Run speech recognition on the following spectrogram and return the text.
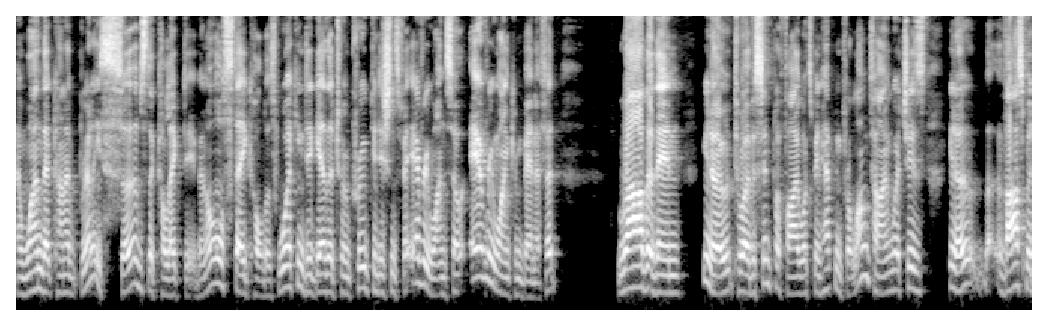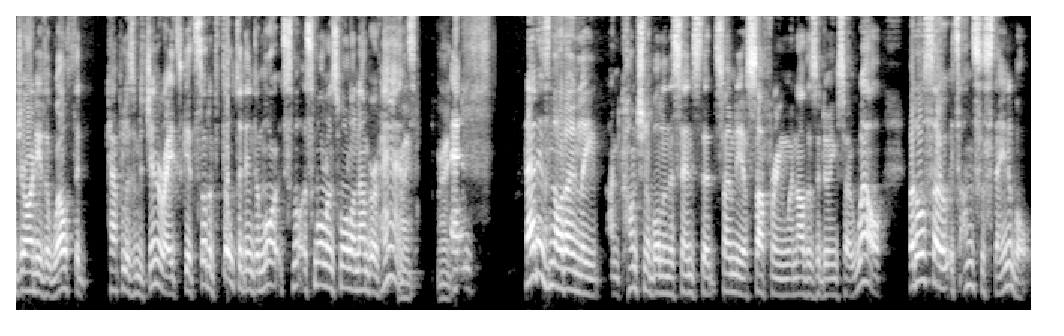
and one that kind of really serves the collective and all stakeholders working together to improve conditions for everyone so everyone can benefit rather than you know to oversimplify what's been happening for a long time which is you know a vast majority of the wealth that capitalism generates gets sort of filtered into more a smaller and smaller number of hands right, right. And that is not only unconscionable in the sense that so many are suffering when others are doing so well, but also it's unsustainable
